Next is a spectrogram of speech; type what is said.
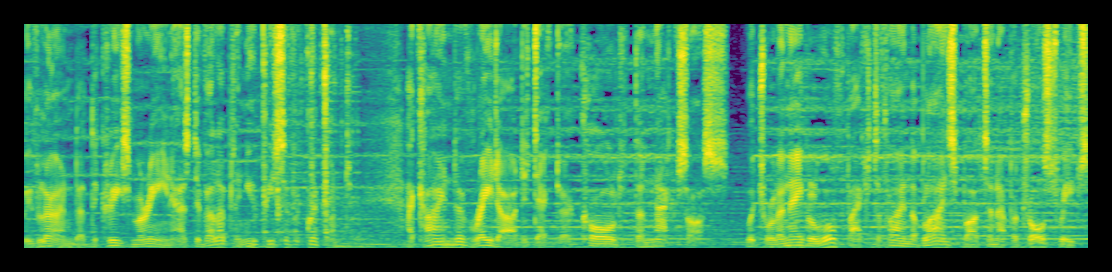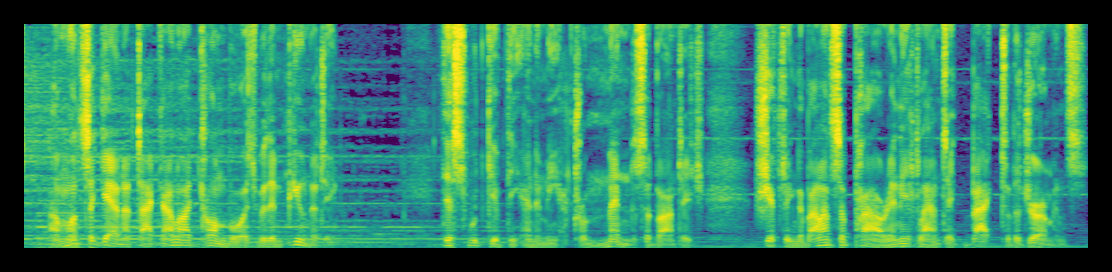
we've learned that the Kriegsmarine has developed a new piece of equipment, a kind of radar detector called the Naxos, which will enable wolfpacks to find the blind spots in our patrol sweeps and once again attack Allied convoys with impunity. This would give the enemy a tremendous advantage, shifting the balance of power in the Atlantic back to the Germans.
